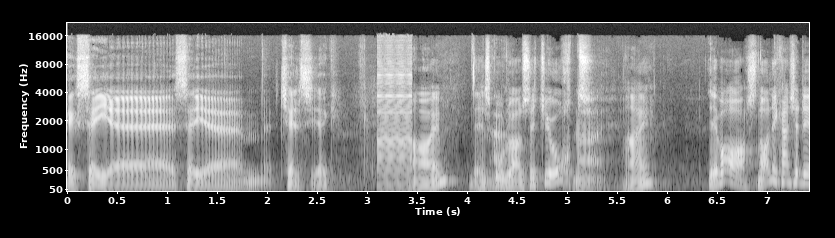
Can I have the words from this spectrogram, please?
Jeg sier, sier Chelsea, jeg. Nei, det skulle du altså ikke gjort. Nei. Nei. Det var Arsenal, det er kanskje det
